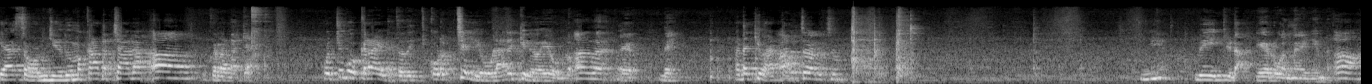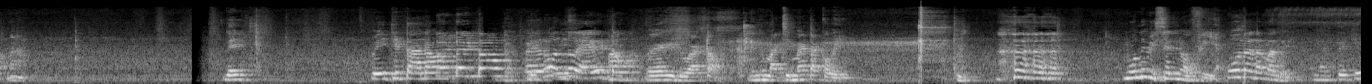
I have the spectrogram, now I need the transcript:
ഗ്യാസ് ഓൺ ചെയ്തു നമുക്ക് അടച്ചാലോ? അടയ്ക്കാം. കൊച്ചു കുക്കറാ എടുത്തത്. കുറച്ചല്ലേ ഉള്ളൂ. അര കിലോയേ ഉള്ളൂ. അടച്ചു അടച്ചു. ഇനി വെയിറ്റ് ഇടാം. എയർ വന്നു കഴിയുമ്പോൾ ആ. ദേ വെയിറ്റ് ഇട്ടാലോ ഇട്ടോ, ഇട്ടോ, ഇട്ടോ. air വന്ന് വേഗം ഇട്ടോ. ആ, വേഗം ഇടുക കേട്ടോ. ഇനി മച്ചിമേട്ടൊക്കെ വരും. മൂന്ന് വിസലിന് ഓഫ് ചെയ്യാം. മൂന്നെണ്ണം മതി. അന്നത്തേക്ക്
